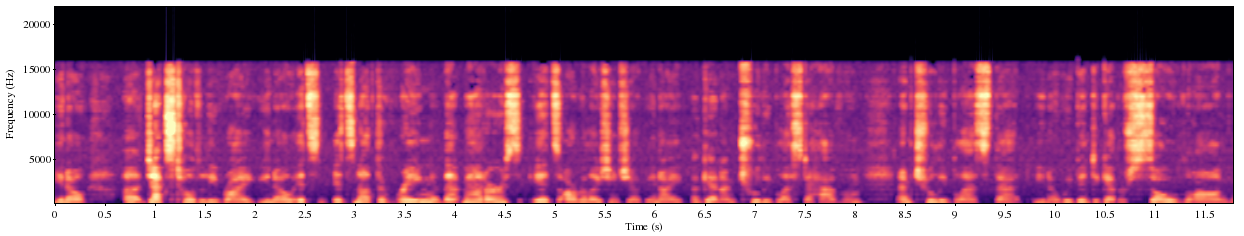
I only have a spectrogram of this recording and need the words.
you know, uh, Jack's totally right. You know, it's it's not the ring that matters; it's our relationship. And I, again, I'm truly blessed to have him. I'm truly blessed that you know we've been together so long,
